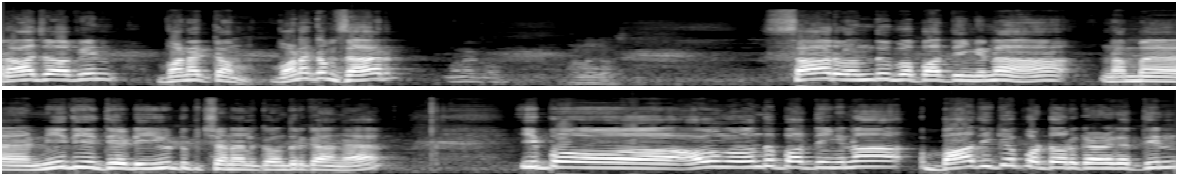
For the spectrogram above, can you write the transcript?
ராஜாவின் வணக்கம். வணக்கம் சார். வணக்கம். வணக்கம் சார். சார் வந்து இப்போ பார்த்தீங்கன்னா நம்ம நீதியை தேடி யூடியூப் சேனலுக்கு வந்திருக்காங்க. இப்போது அவங்க வந்து பார்த்தீங்கன்னா பாதிக்கப்பட்டோர் கழகத்தின்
